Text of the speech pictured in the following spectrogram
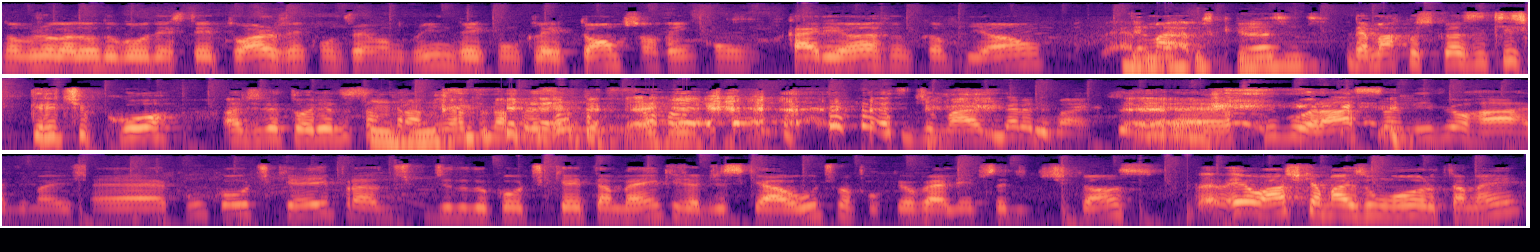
novo jogador do Golden State Warriors, vem com o Draymond Green, vem com o Clay Thompson, vem com o Kyrie Irving, campeão. É DeMarcus é, Cousins. DeMarcus Cousins que criticou a diretoria do Sacramento uhum. na apresentação. Demais, cara, demais. É, figuraça nível hard, mas é, com o Coach K, pra despedida do Coach K também, que já disse que é a última, porque o velhinho precisa de descanso. Eu acho que é mais um ouro também.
